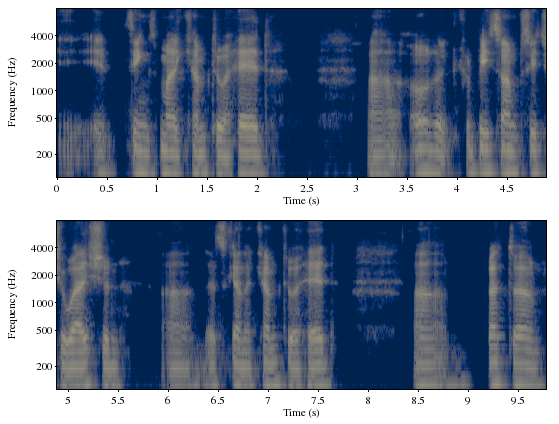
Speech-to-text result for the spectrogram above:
it, things may come to a head, uh, or there could be some situation uh, that's going to come to a head. Um, but um,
